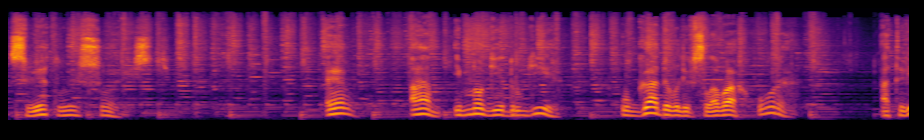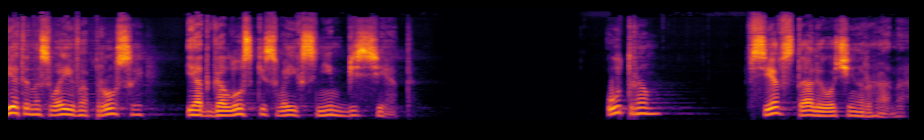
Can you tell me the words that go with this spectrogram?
светлую совесть. Эл, Ан и многие другие угадывали в словах Ора ответы на свои вопросы и отголоски своих с ним бесед. Утром все встали очень рано.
